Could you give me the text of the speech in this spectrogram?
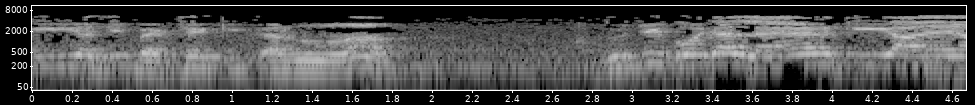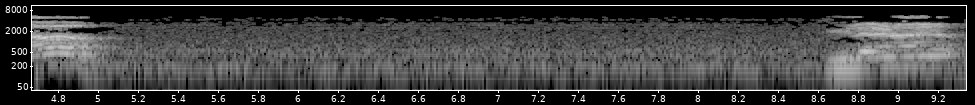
ਕਿ ਅਸੀਂ ਬੈਠੇ ਕੀ ਕਰਨ ਨੂੰ ਆ? ਦੂਜੀ ਖੋਜ ਖੋਜਾ ਲੈਣ ਕੀ ਆਏ ਆ? ਕੀ ਲੈਣ ਆਏ ਆ?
